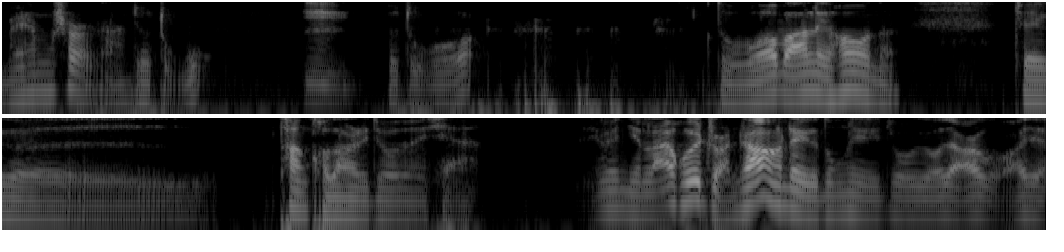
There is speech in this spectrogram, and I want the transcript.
没什么事儿干就赌，嗯就赌博，赌博完了以后呢，这个 他口袋里就有点钱，因为你来回转账这个东西就有点恶心，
